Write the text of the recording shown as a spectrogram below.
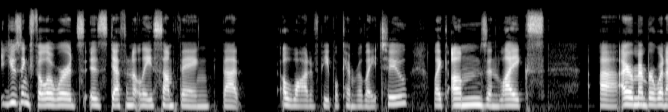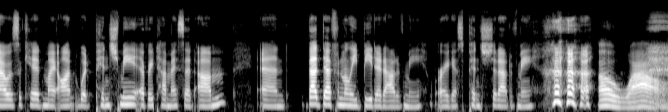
using filler words is definitely something that a lot of people can relate to, like ums and likes. Uh, I remember when I was a kid, my aunt would pinch me every time I said um, and that definitely beat it out of me, or I guess pinched it out of me. oh, wow.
